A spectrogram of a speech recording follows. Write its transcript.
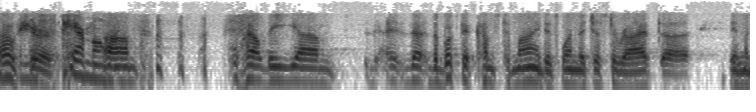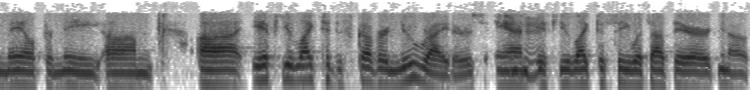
oh sure. spare moments. um, well the um the the book that comes to mind is one that just arrived uh in the mail for me. Um uh, if you like to discover new writers and mm-hmm. if you like to see what's out there, you know,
